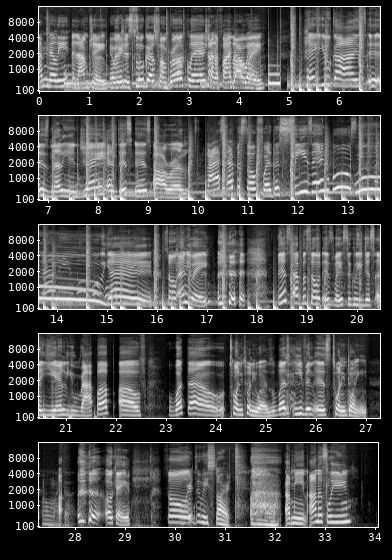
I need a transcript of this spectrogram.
I'm Nelly. And I'm Jay. And we're, we're just two girls from Brooklyn trying to find our way. Hey, you guys, it is Nelly and Jay, and this is our last episode for the season. Woo! Woo! Woo! Yay! So, anyway, this episode is basically just a yearly wrap up of what the hell 2020 was. What even is 2020? Oh my uh, god. okay. So where do we start? I mean, honestly,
